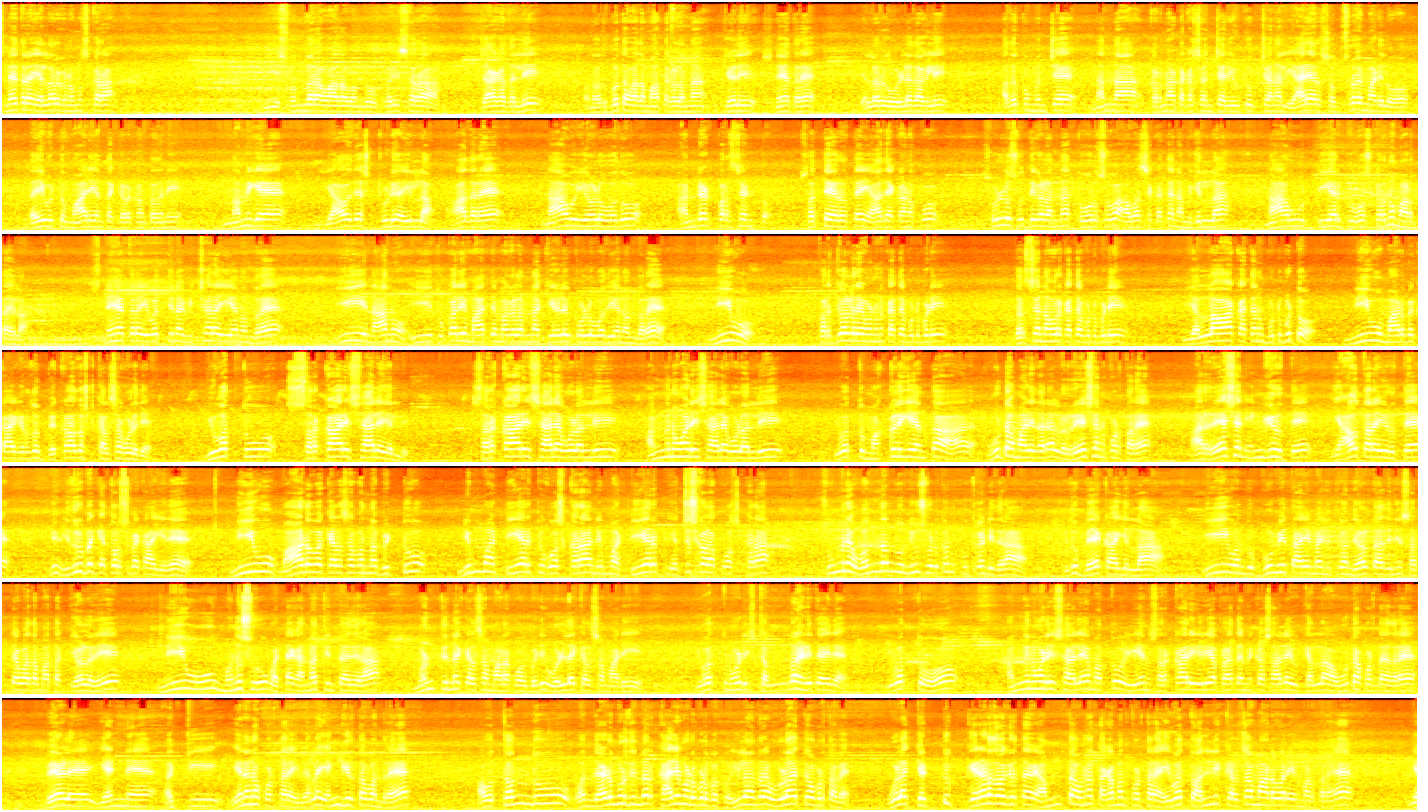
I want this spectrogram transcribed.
ಸ್ನೇಹಿತರೆ, ಎಲ್ಲರಿಗೂ ನಮಸ್ಕಾರ. ಈ ಸುಂದರವಾದ ಒಂದು ಪರಿಸರ ಜಾಗದಲ್ಲಿ ಒಂದು ಅದ್ಭುತವಾದ ಮಾತುಗಳನ್ನು ಕೇಳಿ ಸ್ನೇಹಿತರೆ, ಎಲ್ಲರಿಗೂ ಒಳ್ಳೆಯದಾಗಲಿ. ಅದಕ್ಕೂ ಮುಂಚೆ ನನ್ನ ಕರ್ನಾಟಕ ಸಂಚಾರ ಯೂಟ್ಯೂಬ್ ಚಾನಲ್ ಯಾರ್ಯಾರು ಸಬ್ಸ್ಕ್ರೈಬ್ ಮಾಡಿಲ್ವೋ, ದಯವಿಟ್ಟು ಮಾಡಿ ಅಂತ ಕೇಳ್ಕೊತಿದ್ದೀನಿ ನಮಗೆ ಯಾವುದೇ ಸ್ಟುಡಿಯೋ ಇಲ್ಲ, ಆದರೆ ನಾವು ಹೇಳುವುದು ಹಂಡ್ರೆಡ್ ಪರ್ಸೆಂಟ್ ಸತ್ಯ ಇರುತ್ತೆ. ಯಾವುದೇ ಕಾರಣಕ್ಕೂ ಸುಳ್ಳು ಸುದ್ದಿಗಳನ್ನು ತೋರಿಸುವ ಅವಶ್ಯಕತೆ ನಮಗಿಲ್ಲ. ನಾವು ಟಿ ಆರ್ ಪಿಗೋಸ್ಕರನೂ ಮಾಡ್ತಾಯಿಲ್ಲ ಸ್ನೇಹಿತರೆ, ಇವತ್ತಿನ ವಿಚಾರ ಏನಂದರೆ, ಈ ನಾನು ಈ ತುಕಲಿ ಮಾಧ್ಯಮಗಳನ್ನು ಕೇಳಿಕೊಳ್ಳುವುದು ಏನೆಂದರೆ, ನೀವು ಪ್ರಜ್ವಲ್ ರೇವಣ್ಣನ ಕತೆ ಬಿಟ್ಬಿಡಿ, ದರ್ಶನ್ ಅವರ ಕತೆ ಬಿಟ್ಬಿಡಿ, ಎಲ್ಲ ಕತೆನೂ ಬಿಟ್ಬಿಟ್ಟು ನೀವು ಮಾಡಬೇಕಾಗಿರೋದು ಬೇಕಾದಷ್ಟು ಕೆಲಸಗಳಿದೆ. ಇವತ್ತು ಸರ್ಕಾರಿ ಶಾಲೆಯಲ್ಲಿ, ಸರ್ಕಾರಿ ಶಾಲೆಗಳಲ್ಲಿ, ಅಂಗನವಾಡಿ ಶಾಲೆಗಳಲ್ಲಿ ಇವತ್ತು ಮಕ್ಕಳಿಗೆ ಅಂತ ಊಟ ಮಾಡಿದ್ದಾರೆ, ಅಲ್ಲಿ ರೇಷನ್ ಕೊಡ್ತಾರೆ. ಆ ರೇಷನ್ ಹೆಂಗಿರುತ್ತೆ, ಯಾವ ಥರ ಇರುತ್ತೆ, ನೀವು ಇದ್ರ ಬಗ್ಗೆ ತೋರಿಸ್ಬೇಕಾಗಿದೆ. ನೀವು ಮಾಡುವ ಕೆಲಸವನ್ನು ಬಿಟ್ಟು ನಿಮ್ಮ ಟಿ ಆರ್ ಪಿಗೋಸ್ಕರ, ನಿಮ್ಮ ಟಿ ಆರ್ ಪಿ ಹೆಚ್ಚಿಸ್ಕೊಳ್ಳೋಕ್ಕೋಸ್ಕರ ಸುಮ್ಮನೆ ಒಂದೊಂದು ನ್ಯೂಸ್ ಹುಡ್ಕೊಂಡು ಕೂತ್ಕೊಂಡಿದ್ದೀರಾ? ಇದು ಬೇಕಾಗಿಲ್ಲ. ಈ ಒಂದು ಭೂಮಿ ತಾಯಿ ಮೇಲೆ ನಿಂತ್ಕೊಂಡು ಹೇಳ್ತಾ ಇದ್ದೀನಿ, ಸತ್ಯವಾದ ಮಾತ ಕೇಳ್ರಿ. ನೀವು ಮನುಷ್ಯರು ಹೊಟ್ಟೆಗೆ ಅನ್ನ ತಿಂತಾ ಇದ್ದೀರಾ? ಮಣ್ಣು ತಿನ್ನೋ ಕೆಲಸ ಮಾಡೋಕ್ಕೆ ಹೋಗ್ಬೇಡಿ, ಒಳ್ಳೆ ಕೆಲಸ ಮಾಡಿ. ಇವತ್ತು ನೋಡಿ ಇಷ್ಟೆಲ್ಲ ನಡೀತಾ ಇದೆ. ಇವತ್ತು ಅಂಗನವಾಡಿ ಶಾಲೆ ಮತ್ತು ಏನು ಸರ್ಕಾರಿ ಹಿರಿಯ ಪ್ರಾಥಮಿಕ ಶಾಲೆ, ಇವಕ್ಕೆಲ್ಲ ಊಟ ಕೊಡ್ತಾ ಇದ್ದಾರೆ. ಬೇಳೆ, ಎಣ್ಣೆ, ಅಕ್ಕಿ ಏನೇನೋ ಕೊಡ್ತಾರೆ, ಇವೆಲ್ಲ ಹೆಂಗಿರ್ತಾವಂದರೆ ಅವು ತಂದು ಒಂದು ಎರಡು ಮೂರು ದಿನದಲ್ಲಿ ಖಾಲಿ ಮಾಡಿಬಿಡ್ಬೇಕು. ಇಲ್ಲಾಂದರೆ ಹುಳ ಹೋಗ್ಬಿಡ್ತವೆ ಹುಳ ಕೆಟ್ಟು ಕೆರಡ್ದೋಗಿರ್ತವೆ ಅಂಥವನ್ನ ತಗೊಂಬಂದು ಕೊಡ್ತಾರೆ. ಇವತ್ತು ಅಲ್ಲಿ ಕೆಲಸ ಮಾಡೋರು ಏನು ಮಾಡ್ತಾರೆ?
